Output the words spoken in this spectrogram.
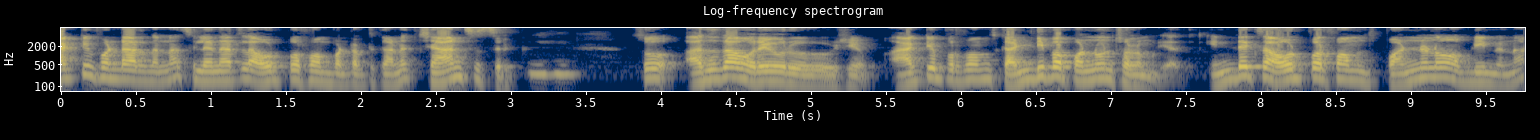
ஆக்டிவ் ஃபண்டா இருந்ததுன்னா சில நேரத்தில் அவுட் பர்ஃபார்ம் பண்றதுக்கான சான்சஸ் இருக்கு. ஸோ அதுதான் ஒரே ஒரு விஷயம். ஆக்டிவ் பர்ஃபார்மன்ஸ் கண்டிப்பா பண்ணணும்னு சொல்ல முடியாது. இண்டெக்ஸ் அவுட் பர்ஃபார்மன்ஸ் பண்ணணும் அப்படின்னா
